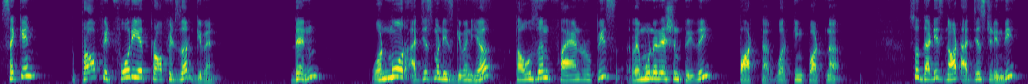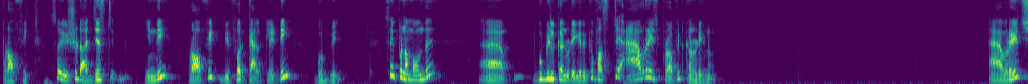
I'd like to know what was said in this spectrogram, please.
Second, the profit, 4 year profits are given. Then one more adjustment is given here, 1500 rupees remuneration to the partner, working partner. So that is not adjusted in the profit. So you should adjust in the profit before calculating goodwill. ஸோ இப்போ நம்ம வந்து குட்வில் கண்டுபிடிக்கிறதுக்கு ஃபஸ்ட்டு ஆவரேஜ் ப்ராஃபிட் கண்டுபிடிக்கணும் ஆவரேஜ்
